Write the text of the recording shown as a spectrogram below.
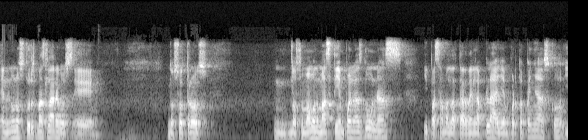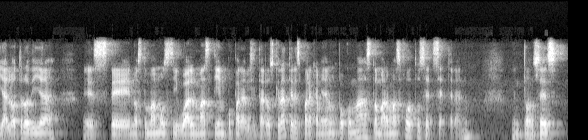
en unos tours más largos eh, nosotros nos tomamos más tiempo en las dunas y pasamos la tarde en la playa en Puerto Peñasco y al otro día este, nos tomamos igual más tiempo para visitar los cráteres, para caminar un poco más, tomar más fotos, etc. Entonces,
